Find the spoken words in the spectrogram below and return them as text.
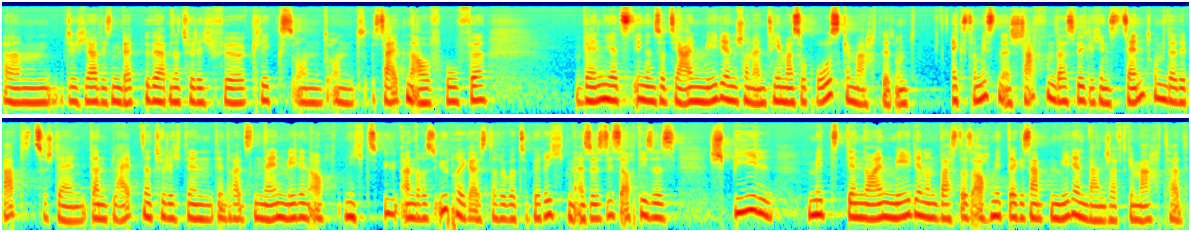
ähm, durch ja, diesen Wettbewerb natürlich für Klicks und, und Seitenaufrufe. Wenn jetzt in den sozialen Medien schon ein Thema so groß gemacht wird und Extremisten es schaffen, das wirklich ins Zentrum der Debatte zu stellen, dann bleibt natürlich den, den traditionellen Medien auch nichts anderes übrig, als darüber zu berichten. Also es ist auch dieses Spiel, mit den neuen Medien und was das auch mit der gesamten Medienlandschaft gemacht hat,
